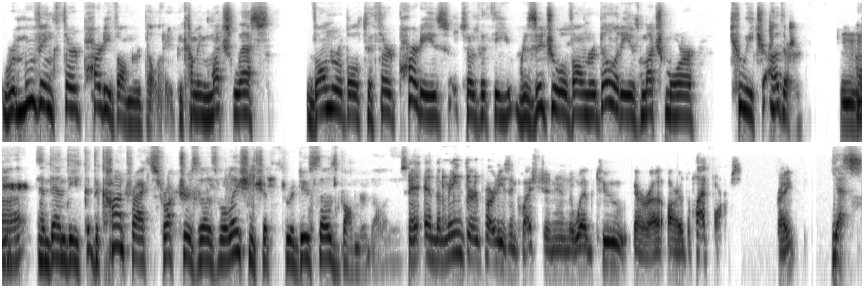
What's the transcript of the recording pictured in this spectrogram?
removing third party vulnerability, becoming much less vulnerable to third parties so that the residual vulnerability is much more to each other. Mhm. Uh, and then the, the contract structures those relationships to reduce those vulnerabilities. And, and the main third parties in question in the Web 2 era are the platforms, right? Yes.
